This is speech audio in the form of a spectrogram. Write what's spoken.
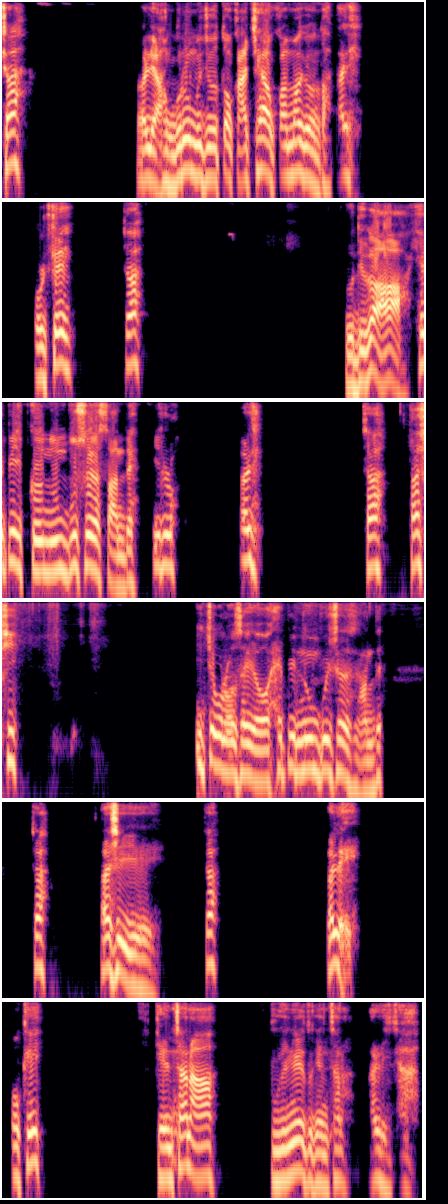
자, 빨리 안 그러면 저 또 같이 하고 까마귀 온다. 빨리. 오케이. 자. 어디가? 햇빛 그 눈 부수여서 안 돼. 일로. 빨리. 자, 다시. 이쪽으로 오세요. 햇빛 눈 부수여서 안 돼. 자, 다시. 자, 빨리. 오케이? 괜찮아. 구경해도 괜찮아. 빨리 자.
